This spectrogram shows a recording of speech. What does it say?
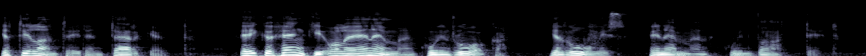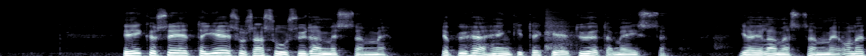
ja tilanteiden tärkeyttä. Eikö henki ole enemmän kuin ruoka ja ruumis enemmän kuin vaatteet? Eikö se, että Jeesus asuu sydämessämme ja pyhä henki tekee työtä meissä ja elämässämme ole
